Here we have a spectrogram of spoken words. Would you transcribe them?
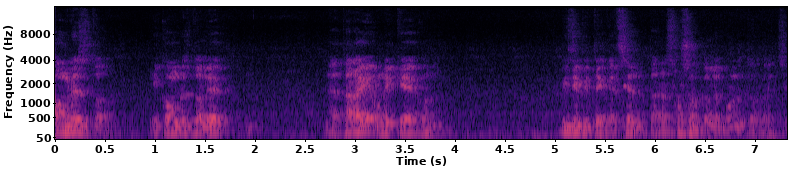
কংগ্রেস দল, এই কংগ্রেস দলের নেতারাই অনেকে এখন বিজেপিতে গেছেন তারা শাসক দলে পরিণত হয়েছে।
